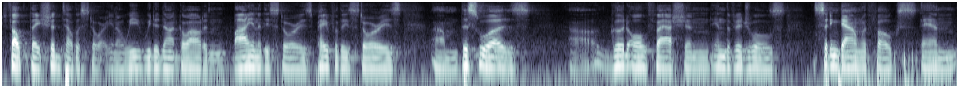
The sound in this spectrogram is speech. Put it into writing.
felt they should tell the story. You know, we, we did not go out and buy into these stories, pay for these stories. Um, this was uh, good old-fashioned individuals sitting down with folks and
